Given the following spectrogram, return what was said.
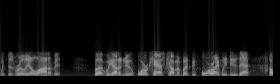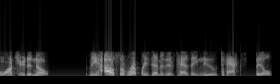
which is really a lot of it. But we got a new forecast coming. But before I, we do that, I want you to know the House of Representatives has a new tax bill.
